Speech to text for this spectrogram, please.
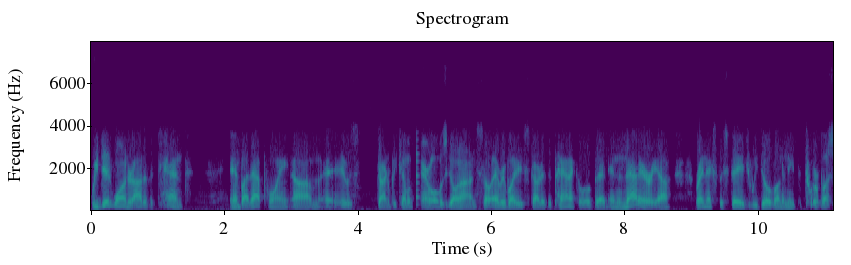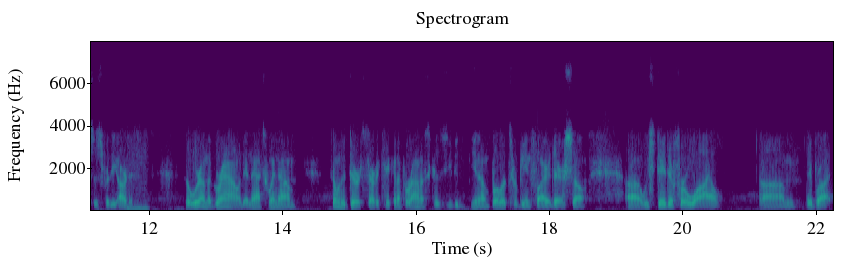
we did wander out of the tent and by that point, um, it was starting to become apparent what was going on. So everybody started to panic a little bit. And in that area, right next to the stage, we dove underneath the tour buses for the artists. So we're on the ground, and that's when um, some of the dirt started kicking up around us because you could, you know, bullets were being fired there. So uh, we stayed there for a while. Um, they brought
